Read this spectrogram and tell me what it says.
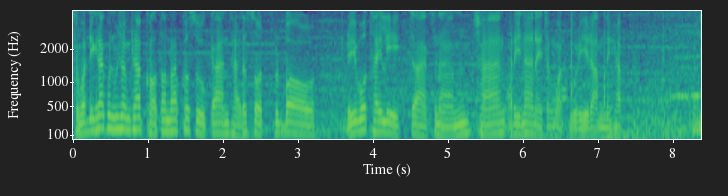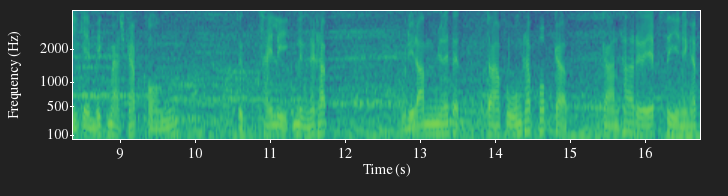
สวัสดีครับคุณผู้ชมครับ ขอต้อนรับเข้าสู่การถ่ายทอดสด ฟุตบอลรีโวไทยลีก จากสนามช้างอารีนาในจังหวัดบุรีรัมย์นะครับ วันนี้เกมบิ๊กแมชครับของศึกไทยลีกหนึ่งนะครับ บุรีรัมย์ยูไนเต็ดจ่าฝูงครับพบกับการท่าเรือ FC นะครับ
